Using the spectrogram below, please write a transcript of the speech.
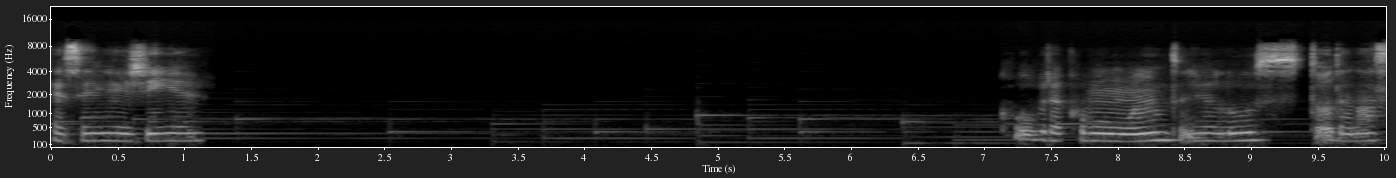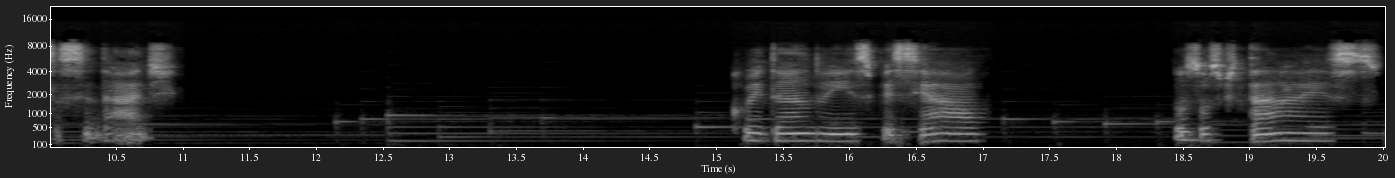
Essa energia cubra como um manto de luz toda a nossa cidade, cuidando em especial dos hospitais,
